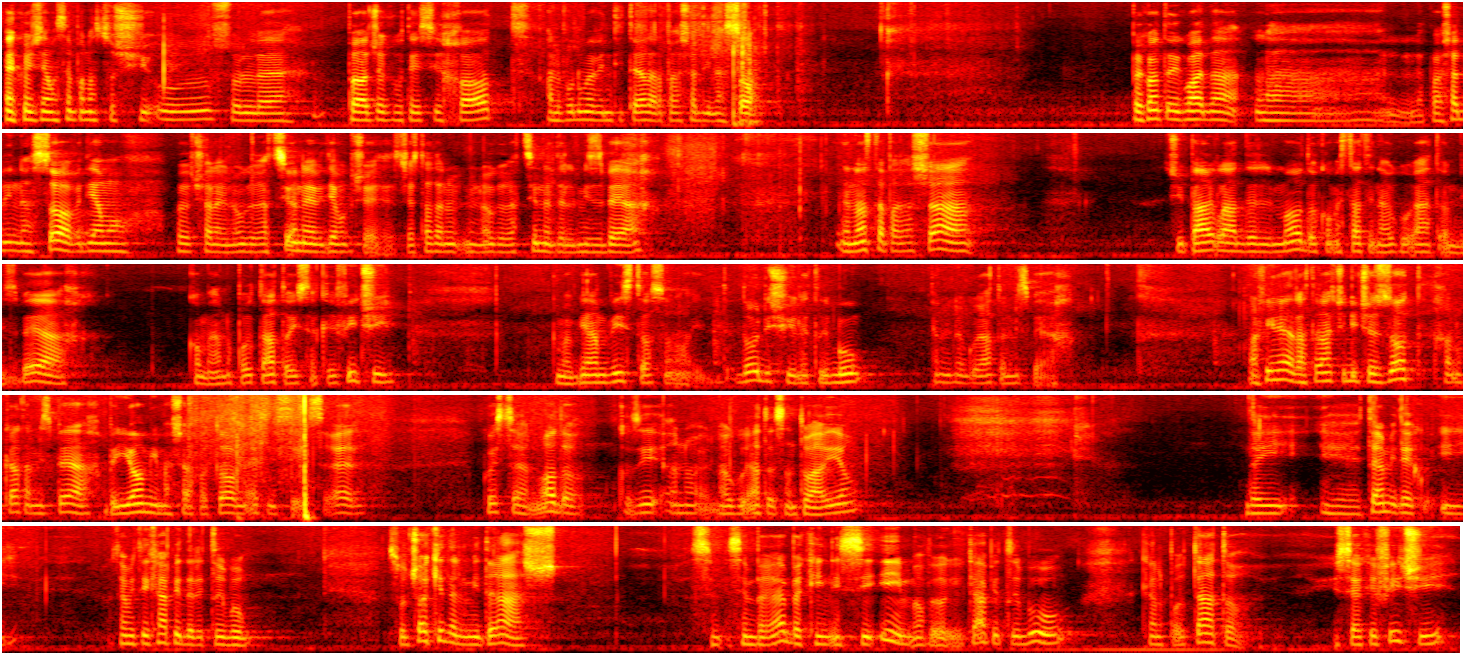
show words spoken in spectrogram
Ecco, ci siamo sempre al nostro shiur sul Project Utei Sichot al volume 23 della parasha di Nassau. Per quanto riguarda la, la parasha di Nassau, vediamo, poi c'è l'inaugurazione, vediamo che c'è, c'è stata l'inaugurazione del Misbeach. La nostra parasha ci parla del modo come è stato inaugurato il Misbeach, come hanno portato i sacrifici, come abbiamo visto sono 12 le tribù hanno inaugurato il Misbeach. Alla fine la Torah ci dice Zot Hanukat Misbeach Beyomi Mashachotov Etnis Israel. Questo è il modo, così hanno inaugurato il santuario dai, eh, tramite, i, tramite i capi delle tribù. Su ciò chiede il Midrash, sembrerebbe che i Nisi'im, ovvero i capi tribù che hanno portato i sacrifici,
